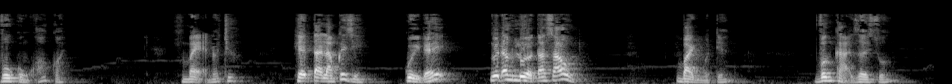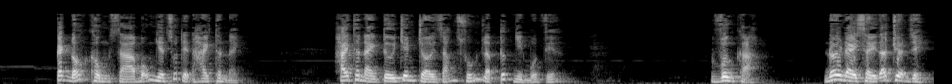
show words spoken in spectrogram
vô cùng khó coi. Mẹ nói chứ, Hiện tại làm cái gì? Quỷ đế, Người đang lừa ta sao? Bành một tiếng. Vương Khả rơi xuống Cách đó không xa bỗng nhiên xuất hiện hai thân ảnh Hai thân ảnh từ trên trời giáng xuống lập tức nhìn bốn phía Vương Khả Nơi này xảy ra chuyện gì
